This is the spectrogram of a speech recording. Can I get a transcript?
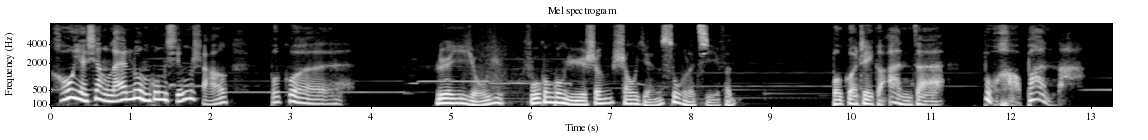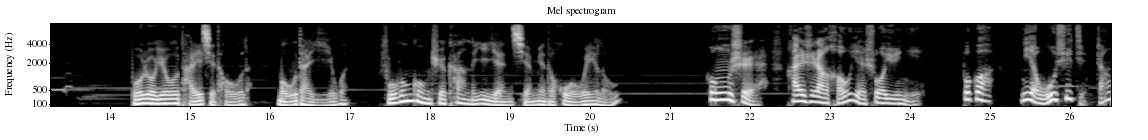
侯爷向来论功行赏，不过略一犹豫，福公公语声稍严肃了几分。不过这个案子不好办呐。薄若幽抬起头来，眸带疑问。福公公却看了一眼前面的霍威楼。公事还是让侯爷说与你，不过你也无需紧张。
